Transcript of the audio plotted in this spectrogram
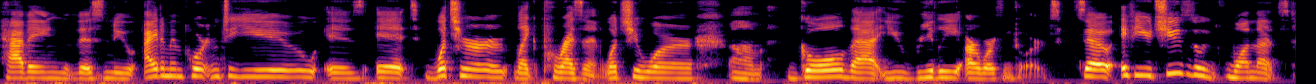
having this new item important to you? Is it, what's your like present? What's your um, goal that you really are working towards? So if you choose the one that's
